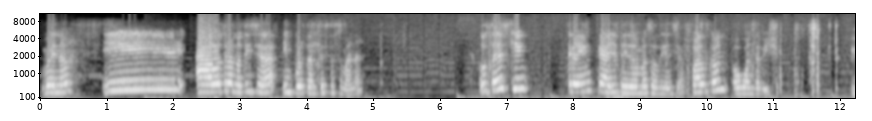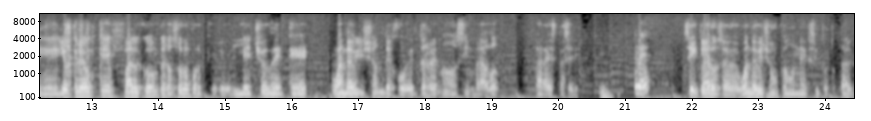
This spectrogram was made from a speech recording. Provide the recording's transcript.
Bueno, y a otra noticia importante esta semana. ¿Ustedes quién creen que haya tenido más audiencia? ¿Falcon o WandaVision? Eh, yo creo que Falcon, pero solo porque el hecho de que WandaVision dejó el terreno simbrado para esta serie. ¿Crees? Sí, claro, o sea, WandaVision fue un éxito total,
